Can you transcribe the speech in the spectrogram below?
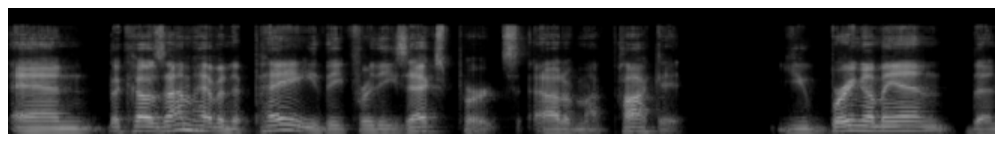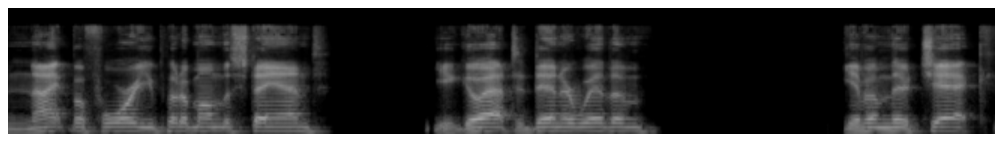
And because I'm having to pay the, for these experts out of my pocket, you bring them in the night before you put them on the stand, you go out to dinner with them, give them their check,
